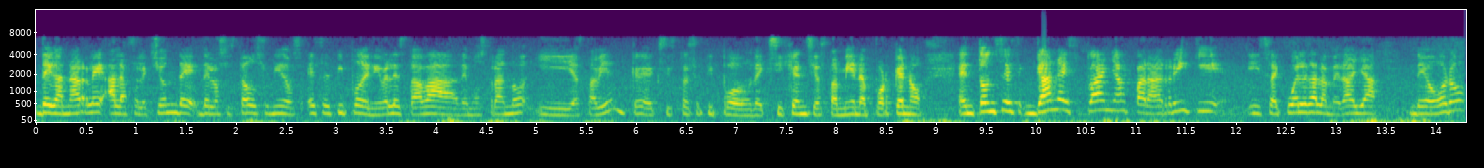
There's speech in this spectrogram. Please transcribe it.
de ganarle a la selección de, de, los Estados Unidos. Ese tipo de nivel estaba demostrando y está bien que exista ese tipo de exigencias también, ¿por qué no? Entonces, gana España para Ricky y se cuelga la medalla de oro.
